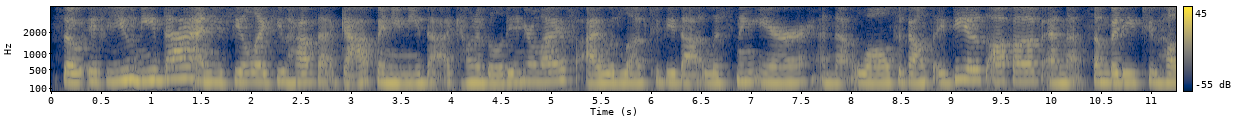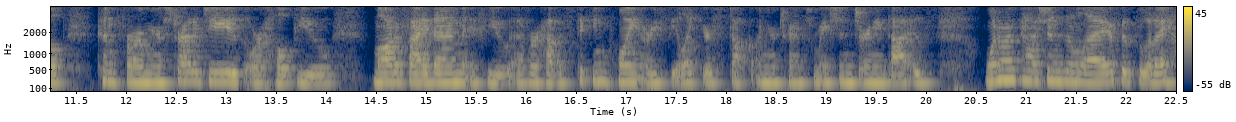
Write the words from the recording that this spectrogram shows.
So if you need that and you feel like you have that gap and you need that accountability in your life, I would love to be that listening ear and that wall to bounce ideas off of and that somebody to help confirm your strategies or help you modify them if you ever have a sticking point or you feel like you're stuck on your transformation journey. That is one of my passions in life. It's what I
